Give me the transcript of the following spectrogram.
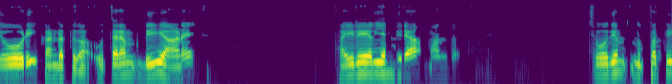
ജോഡി കണ്ടെത്തുക. ഉത്തരം ഡി ആണ് ഫൈലേറിയൻ വിര മന്ത്. ചോദ്യം മുപ്പത്തി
